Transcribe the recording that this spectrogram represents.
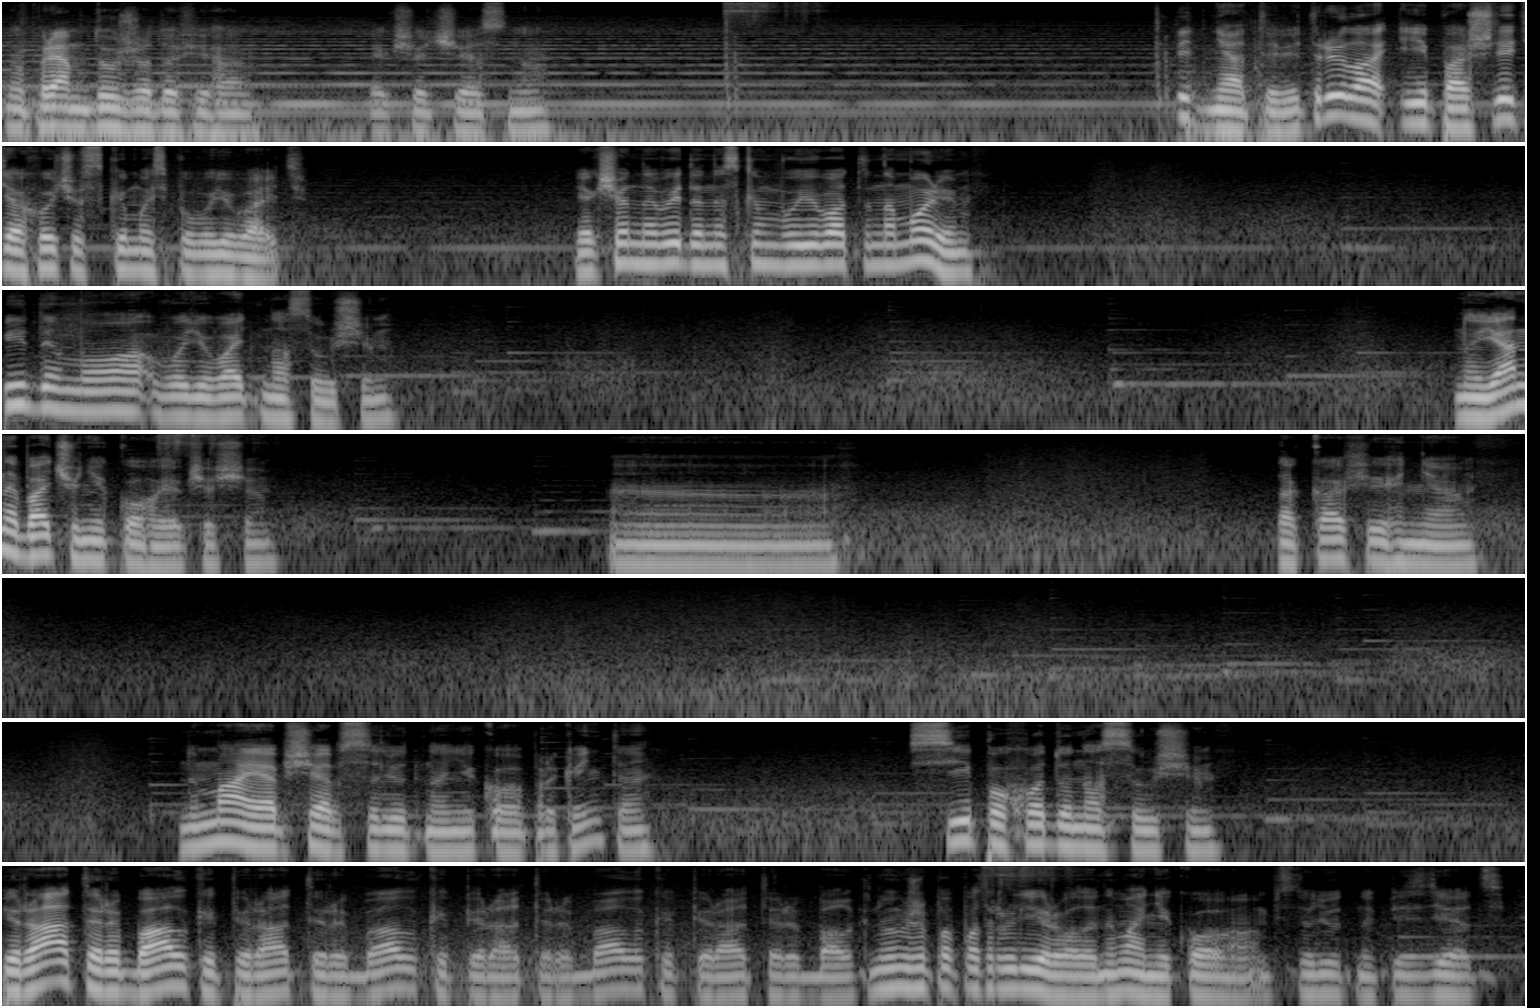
Ну прям дуже дофіга, якщо чесно. Підняти вітрила і пошліть, я хочу з кимось повоювати. Якщо не вийде ні з ким воювати на морі, підемо воювати на суші. Ну я не бачу нікого, якщо що. Е, Така фігня. Немає взагалі абсолютно нікого, прикиньте. Всі, походу, на суші. Пірати, рибалки, пірати, рибалки, пірати, рибалки, пірати, рибалки. Ну ми вже попатрулювали, нема нікого, абсолютно піздець.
